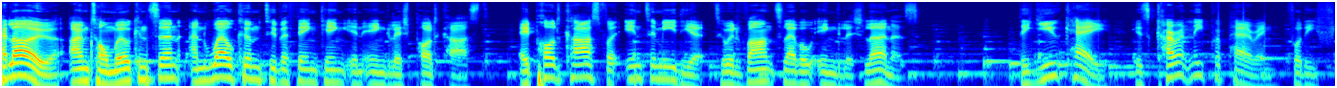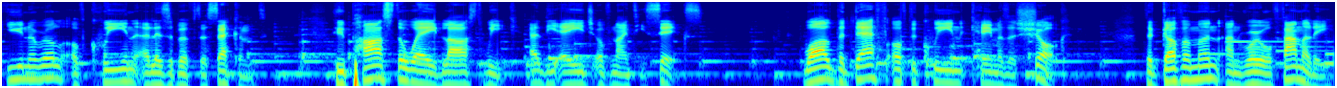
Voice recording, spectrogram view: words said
Hello, I'm Tom Wilkinson, and welcome to the Thinking in English podcast, a podcast for intermediate to advanced level English learners. The UK is currently preparing for the funeral of Queen Elizabeth II, who passed away last week at the age of 96. While the death of the Queen came as a shock, the government and royal family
